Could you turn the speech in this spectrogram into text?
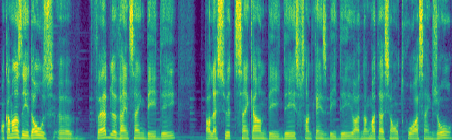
On commence des doses euh, faibles, 25 BID, par la suite 50 BID, 75 BID, en augmentation 3 à 5 jours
